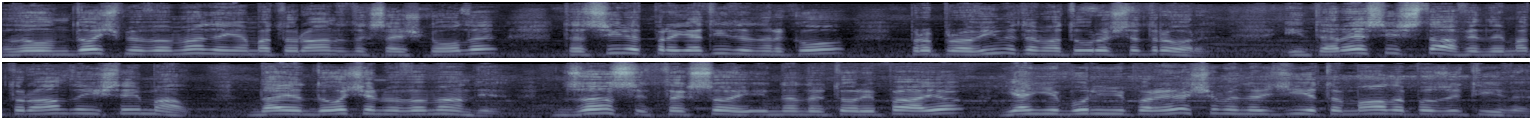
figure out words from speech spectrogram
dhe u ndoq me vëmendje nga maturantët e kësaj shkolle, të cilët përgatiten ndërkohë për provimet e maturës shtetërore. Interesi i stafit dhe i maturantëve ishte i madh, ndaj e ndoqën me vëmendje. Nxënësit, theksoi nëndrejtori Paja, janë një burim i përhershëm energjie të madhe pozitive,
